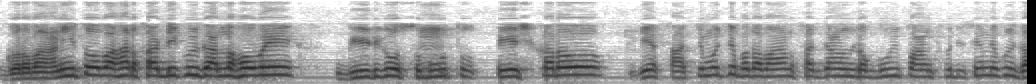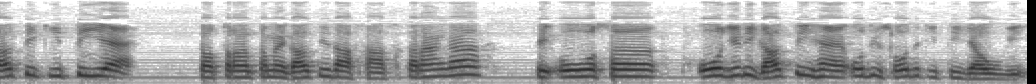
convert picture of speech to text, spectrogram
ਗੁਰਬਾਣੀ ਤੋਂ ਬਾਹਰ ਸਾਡੀ ਕੋਈ ਗੱਲ ਹੋਵੇ, ਵੀਡੀਓ ਸਬੂਤ ਪੇਸ਼ ਕਰੋ, ਜੇ ਸੱਚਮੁੱਚ ਵਿਦਵਾਨ ਸੱਜਣ ਨੂੰ ਲੱਗੂ ਵੀ ਪੰਥਪ੍ਰੀਤ ਸਿੰਘ ਨੇ ਕੋਈ ਗਲਤੀ ਕੀਤੀ ਹੈ, ਤਾਂ ਤੁਰੰਤ ਮੈਂ ਗਲਤੀ ਦਾ ਅਹਿਸਾਸ ਕਰਾਂਗਾ ਤੇ ਉਸ ਉਹ ਜਿਹੜੀ ਗਲਤੀ ਹੈ, ਉਹਦੀ ਸੋਧ ਕੀਤੀ ਜਾਊਗੀ।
